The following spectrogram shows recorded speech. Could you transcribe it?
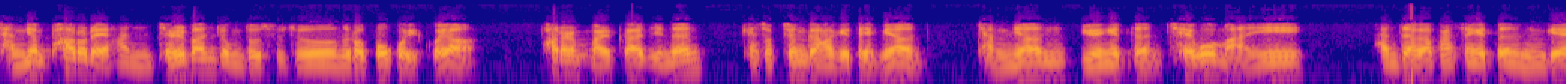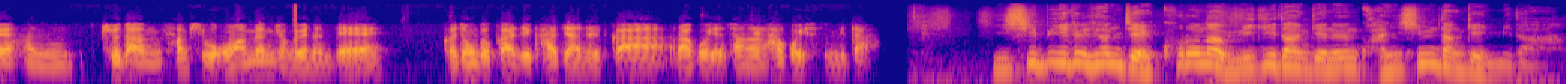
작년 8월에 한 절반 정도 수준으로 보고 있고요. 8월 말까지는 계속 증가하게 되면 작년 유행했던 최고 많이 환자가 발생했던 게 한 주당 35만 명 정도였는데 그 정도까지 가지 않을까라고 예상을 하고 있습니다. 21일 현재 코로나 위기 단계는 관심 단계입니다.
